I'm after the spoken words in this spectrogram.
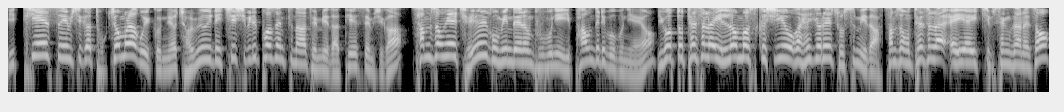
이 TSMC가 독점을 하고 있거든요. 점유율이 71%나 됩니다. TSMC가 삼성의 제일 고민되는 부분이 이 파운드리 부분이에요. 이것도 테슬라 일론 머스크 CEO가 해결해 줬습니다. 삼성은 테슬라 AI 칩 생산에서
